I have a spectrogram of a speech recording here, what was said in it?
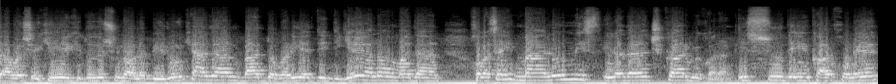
یواشکی یکی دوشون حالا بیرون کردن بعد دوباره یه دیگه حالا اومدن. خب اصلا این معلوم نیست اینا دارن چیکار می‌کنن. این سود این کارخونه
